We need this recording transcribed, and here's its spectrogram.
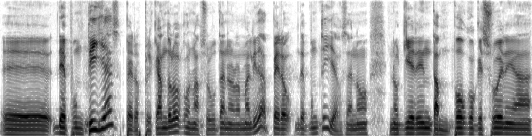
eh, de puntillas, pero explicándolo con absoluta normalidad, pero de puntillas. O sea, no, no quieren tampoco que suene a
